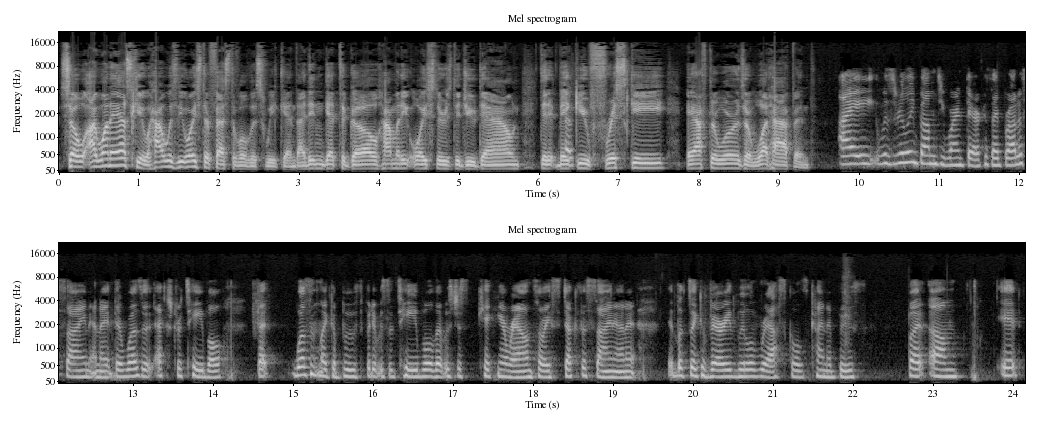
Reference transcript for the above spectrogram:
so I want to ask you, how was the Oyster Festival this weekend? I didn't get to go. How many oysters did you down? Did it make you frisky afterwards, or what happened? I was really bummed you weren't there because I brought a sign and I, there was an extra table that wasn't like a booth, but it was a table that was just kicking around. So I stuck the sign on it. It looked like a very little rascals kind of booth, but um, it.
